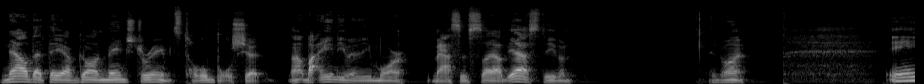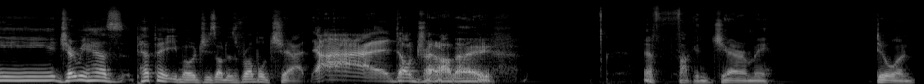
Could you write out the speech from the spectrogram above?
Now that they have gone mainstream, it's total bullshit. Not buying even anymore. Massive psyop. Yeah, Steven. And why? And Jeremy has Pepe emojis on his Rumble chat. Ah, don't tread on me. That fucking Jeremy. Doing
